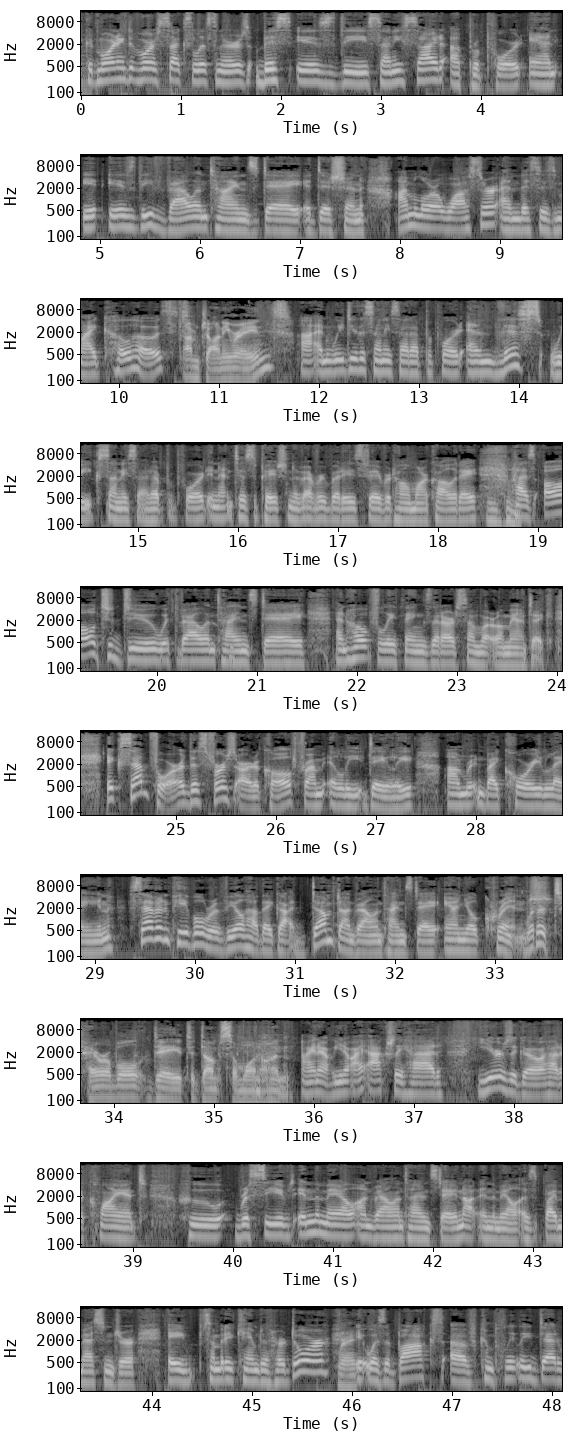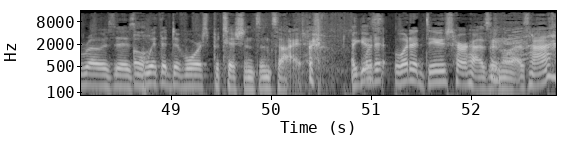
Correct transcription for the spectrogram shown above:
Good morning, Divorce Sucks listeners. This is the Sunny Side Up report, and it is the Valentine's Day edition. I'm Laura Wasser, and this is my co host. I'm Johnny Rains. Uh, and we do the Sunny Side Up report. And this week's Sunny Side Up report, in anticipation of everybody's favorite Hallmark holiday, has all to do with Valentine's Day and hopefully things that are somewhat romantic. Except for this first article from Elite Daily, um, written by Corey Lane. Seven people reveal how they got dumped on Valentine's Day, and you'll cringe. What a terrible day to dump someone on. I know. You know, I actually had years ago. I had a client who received in the mail on Valentine's Day, not in the mail, as by messenger. A somebody came to her door. Right. It was a box of completely dead roses oh. with a divorce petitions inside. I guess- what a, what a douche her husband was, huh?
